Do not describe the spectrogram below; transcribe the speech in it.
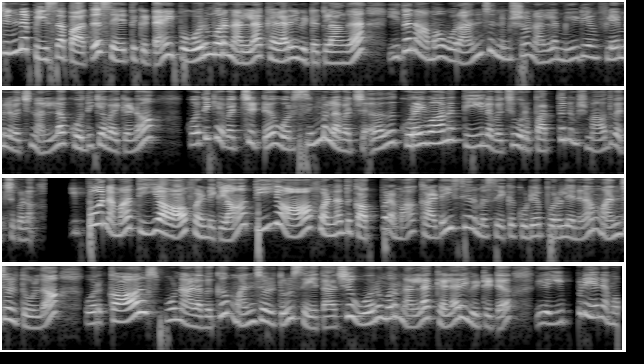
சின்ன பீஸாக பார்த்து சேர்த்துக்கிட்டேன். இப்போ ஒரு முறை நல்லா கிளறி விட்டுக்கலாங்க. இதை நாம் ஒரு அஞ்சு நிமிஷம் நல்ல மீடியம் ஃப்ளேமில் வச்சு நல்லா கொதிக்க வைக்கணும். கொதிக்க வச்சுட்டு ஒரு சிம்மில் வச்சு அதாவது குறைவான தீயில் வச்சு ஒரு பத்து நிமிஷமாவது வச்சுக்கணும். இப்போது நம்ம தீயை ஆஃப் பண்ணிக்கலாம். தீயை ஆஃப் பண்ணதுக்கு அப்புறமா கடைசியாக நம்ம சேர்க்கக்கூடிய பொருள் என்னென்னா மஞ்சள் தூள் தான். ஒரு கால் ஸ்பூன் அளவுக்கு மஞ்சள் தூள் சேர்த்தாச்சு. ஒரு முறை நல்லா கிளறி விட்டுட்டு இதை இப்படியே நம்ம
